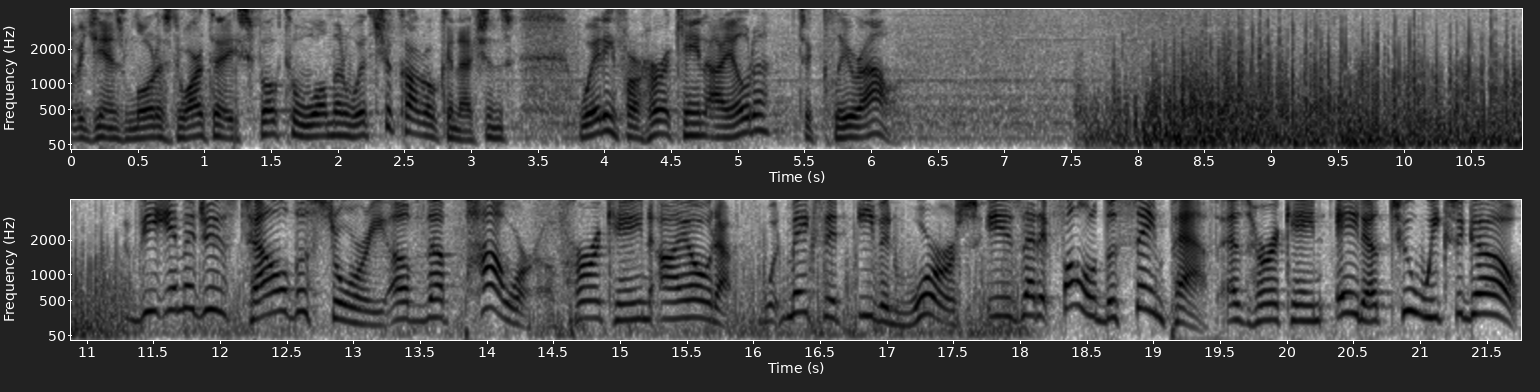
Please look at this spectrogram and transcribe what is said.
WGN's Lourdes Duarte spoke to a woman with Chicago connections waiting for Hurricane Iota to clear out. The images tell the story of the power of Hurricane Iota. What makes it even worse is that it followed the same path as Hurricane Eta two weeks ago.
